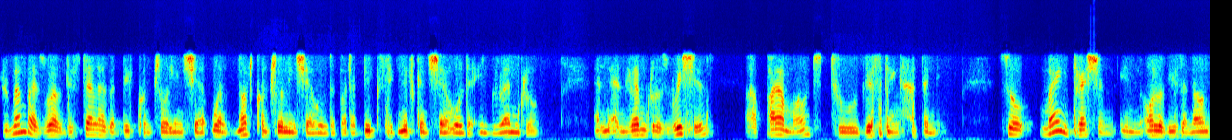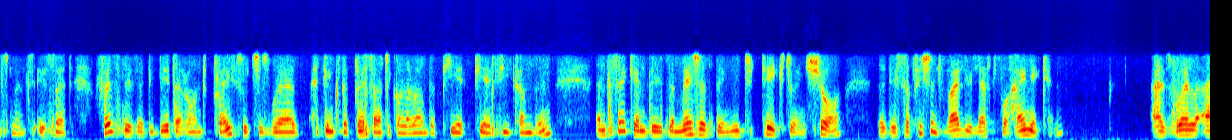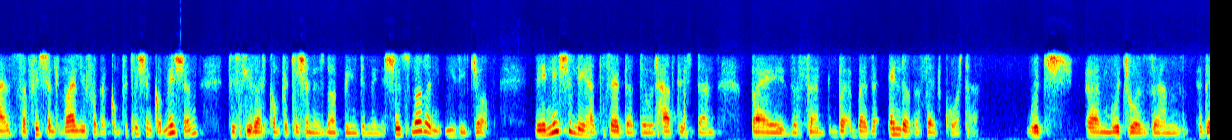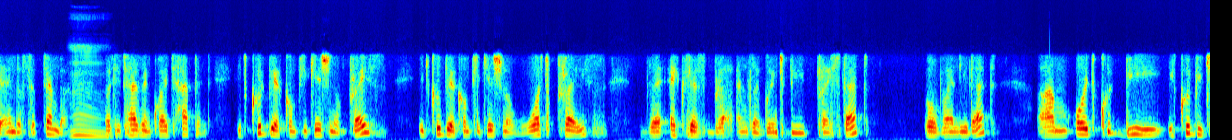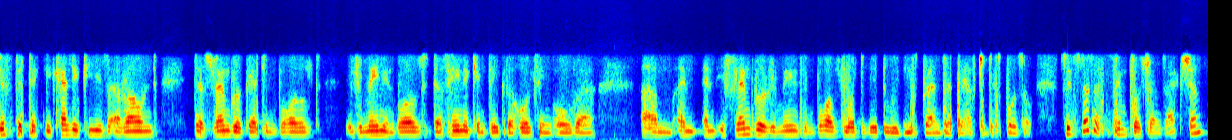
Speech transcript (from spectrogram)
Remember as well, Distell has a big controlling share, well, not controlling shareholder, but a big significant shareholder in Remgro. And, and Remgro's wishes are paramount to this thing happening. So my impression in all of these announcements is that first there's a debate around price, which is where I think the press article around the PIC comes in. And second, there's the measures they need to take to ensure that there's sufficient value left for Heineken, as well as sufficient value for the Competition Commission to see that competition is not being diminished. So it's not an easy job. They initially had said that they would have this done by the third, by, by the end of the third quarter, which um, which was um, at the end of September. Mm. But it hasn't quite happened. It could be a complication of price. It could be a complication of what price the excess brands are going to be priced at or valued at. Um, or it could be it could be just the technicalities around does Remgro get involved, remain involved, does Heineken take the whole thing over? Um, and, and if Remgro remains involved, what do they do with these brands that they have to dispose of? So it's not a simple transaction,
